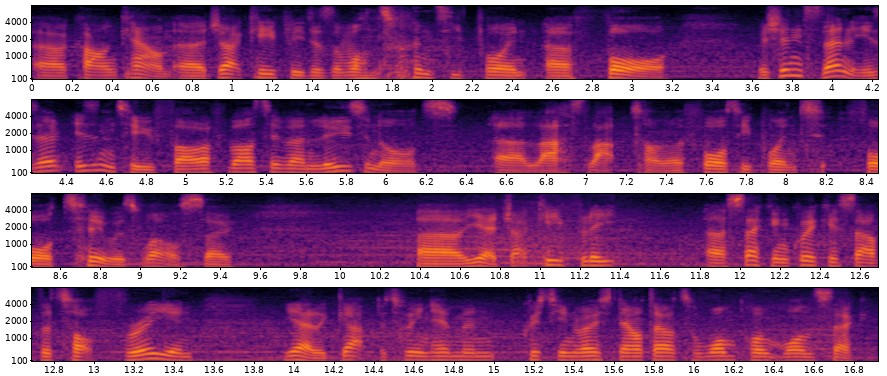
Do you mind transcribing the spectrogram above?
uh, can't count. Uh, Jack Keithley does a 120.4, which incidentally isn't, isn't too far off Martin van Luzenoord's uh, last lap time of 40.42 as well. So, uh, yeah, Jack Keithley, uh, second quickest out of the top three, and yeah, the gap between him and Christian Rose now down to 1.1 seconds.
